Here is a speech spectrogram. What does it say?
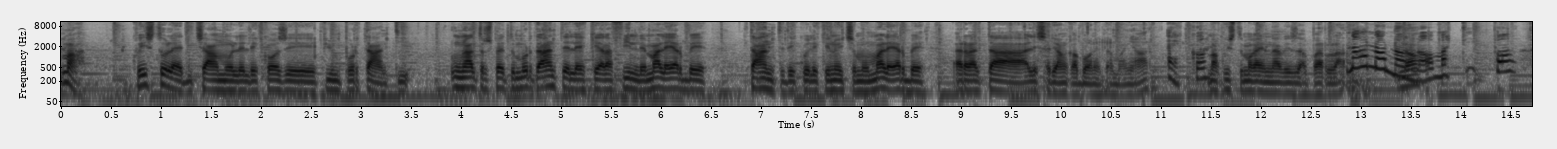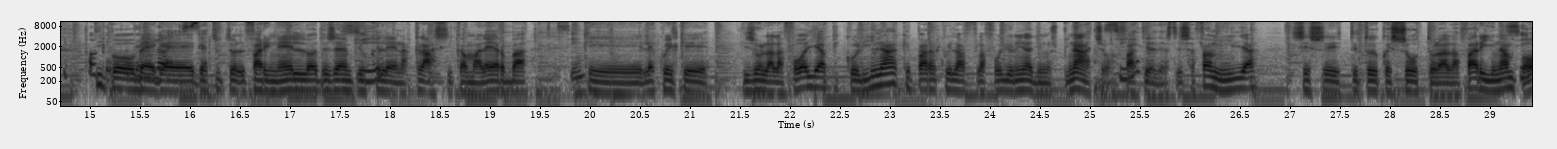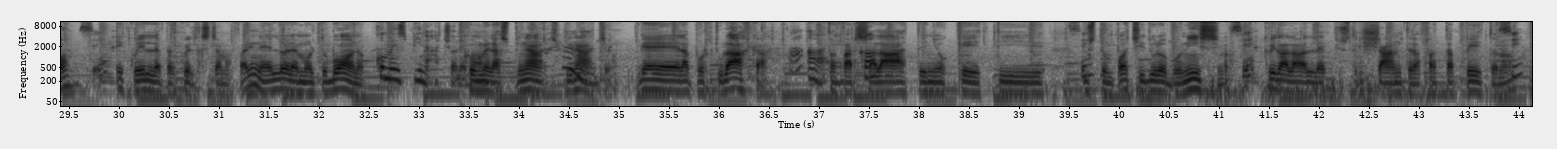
ma questo è diciamo le, le cose più importanti. Un altro aspetto importante è che alla fine le malerbe tante di quelle che noi diciamo malerbe in realtà le sarebbero anche buone da mangiare. Ecco. Ma questo magari ne aveva già parlato. No, no, no, No? no, ma tipo... Tipo, Tipo, che beh, che, che è tutto il farinello, ad esempio, Sì. che è una classica malerba, Sì. che è quel che isola la foglia piccolina, che pare quella la fogliolina di uno spinacio, Sì. fatti della stessa famiglia. Se, se te tocca sotto la, la farina un Sì, po', sì. e quella è per quel che si chiama farinello ed è molto buono. Come spinaccio le Come volte. la spina- spinacio, che è la portulacca, Ah, per ecco. far salate, gnocchetti, Sì. gusto un po' acidulo, buonissima. Sì. Quella la, la più strisciante, la fatta a petto, no? Sì.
